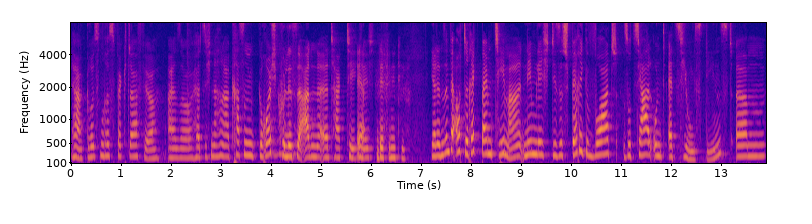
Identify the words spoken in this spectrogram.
Ja, größten Respekt dafür. Also hört sich nach einer krassen Geräuschkulisse an äh, tagtäglich. Ja, definitiv. Ja, dann sind wir auch direkt beim Thema, nämlich dieses sperrige Wort Sozial- und Erziehungsdienst. Ähm,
